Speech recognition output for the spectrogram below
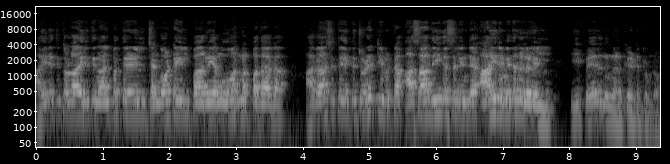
ആയിരത്തി തൊള്ളായിരത്തി നാൽപ്പത്തി ഏഴിൽ ചെങ്കോട്ടയിൽ പാറിയ മൂവർണ പതാക ആകാശത്തേക്ക് ചുഴറ്റിവിട്ട ആസാദി ഗസലിന്റെ ആയിരം ഇതളുകളിൽ ഈ പേര് നിങ്ങൾ കേട്ടിട്ടുണ്ടോ?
